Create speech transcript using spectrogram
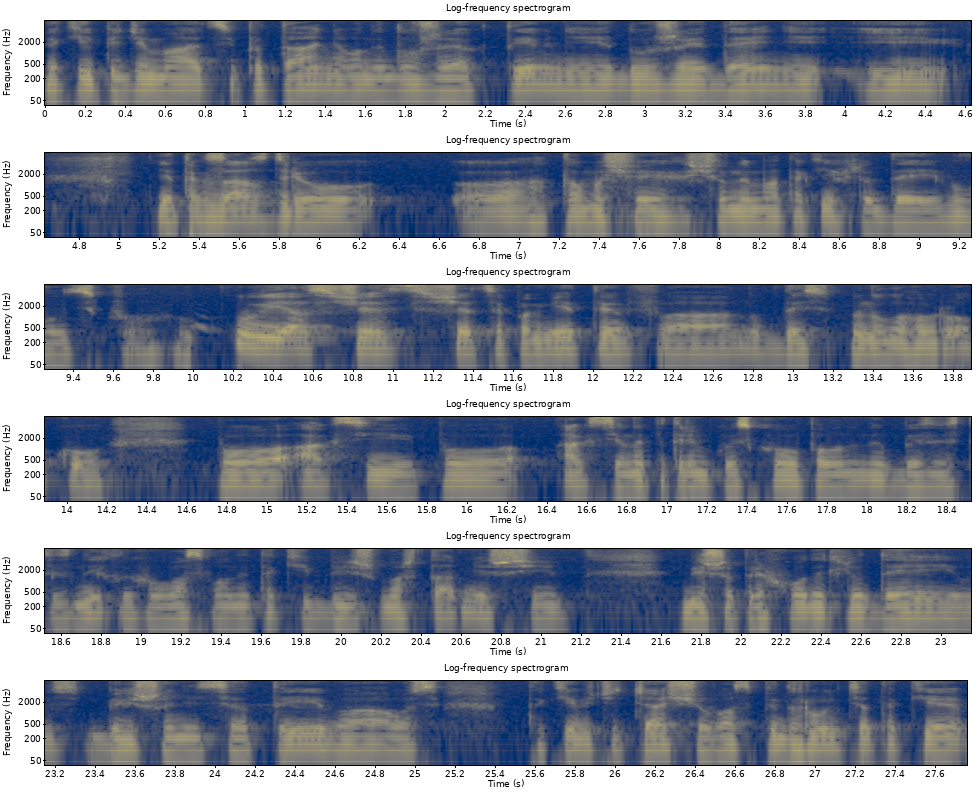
який підіймає ці питання. Вони дуже активні, дуже ідейні. І я так заздрю. Тому що, їх- що нема таких людей в Луцьку. Ну, я ще, ще це помітив ну, десь минулого року по акції, по акції на підтримку військовополонених безвісти зниклих. У вас вони такі більш масштабніші, більше приходить людей, ось більша ініціатива. Ось таке відчуття, що у вас підґрунтя таке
